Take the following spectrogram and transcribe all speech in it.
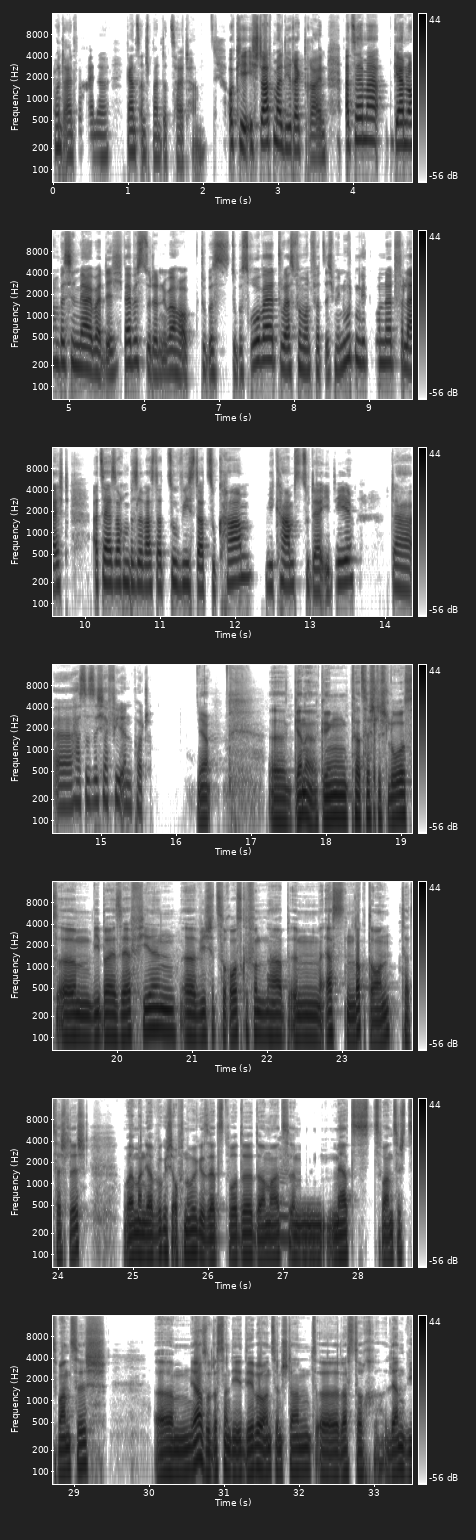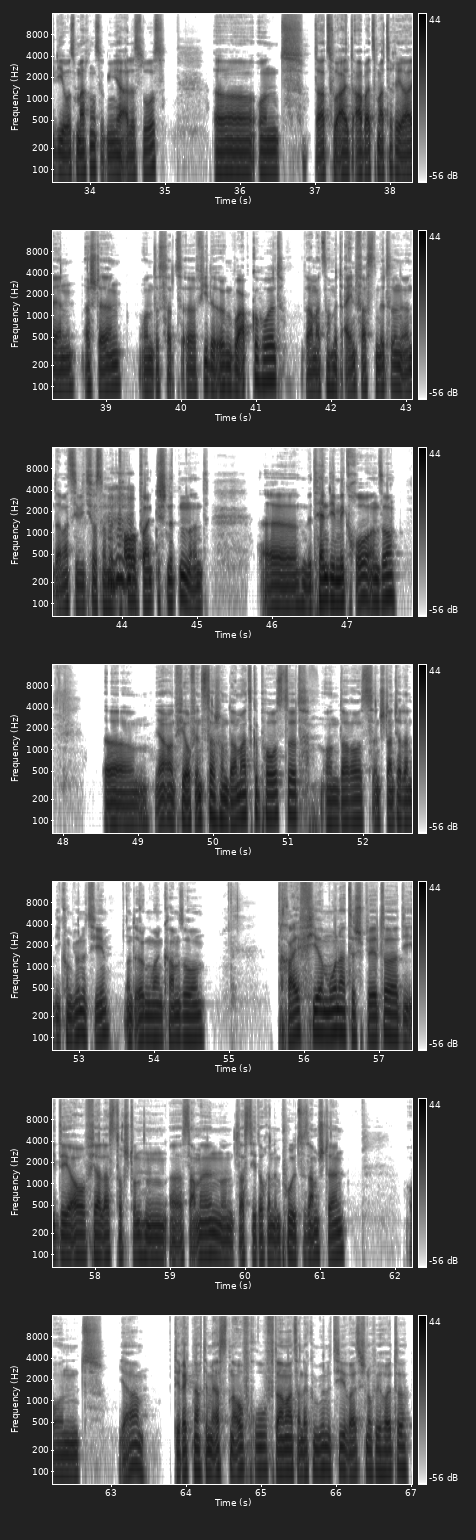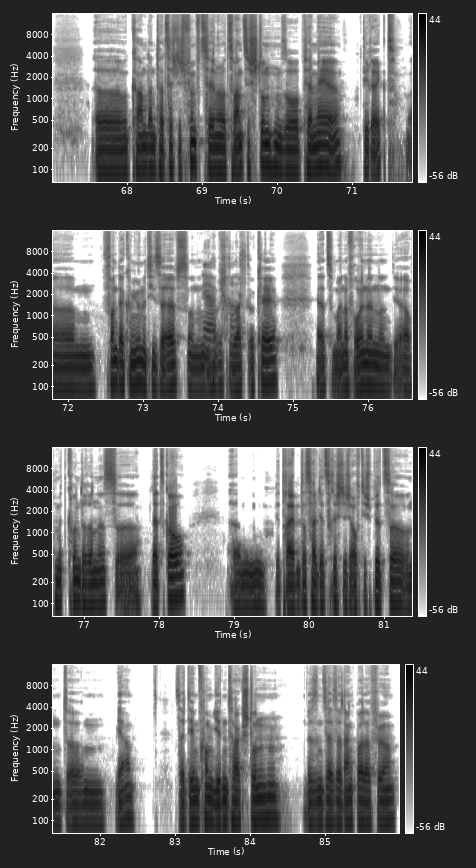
und einfach eine ganz entspannte Zeit haben. Okay, ich starte mal direkt rein. Erzähl mal gerne noch ein bisschen mehr über dich. Wer bist du denn überhaupt? Du bist, du bist Robert, du hast 45 Minuten gegründet. Vielleicht erzählst du auch ein bisschen was dazu, wie es dazu kam. Wie kam es zu der Idee? Da äh, hast du sicher viel Input. Ja, äh, gerne. Ging tatsächlich los, ähm, wie bei sehr vielen, äh, wie ich jetzt so rausgefunden habe, im ersten Lockdown tatsächlich, weil man ja wirklich auf Null gesetzt wurde, damals mhm. im März 2020. Ähm, ja, so dass dann die Idee bei uns entstand, äh, lass doch Lernvideos machen, so ging ja alles los. Äh, und dazu halt Arbeitsmaterialien erstellen. Und das hat äh, viele irgendwo abgeholt, damals noch mit einfachsten Mitteln und damals die Videos noch mit PowerPoint geschnitten und äh, mit Handy, Mikro und so. Ähm, ja, und viel auf Insta schon damals gepostet und daraus entstand ja dann die Community und irgendwann kam so drei, vier Monate später die Idee auf, ja, lass doch Stunden äh, sammeln und lass die doch in einem Pool zusammenstellen. Und ja, direkt nach dem ersten Aufruf damals an der Community, weiß ich noch wie heute, äh, kam dann tatsächlich 15 oder 20 Stunden so per Mail direkt ähm, von der Community selbst. Und dann ja, habe ich gesagt, okay, ja, zu meiner Freundin und die auch Mitgründerin ist, äh, let's go. Ähm, wir treiben das halt jetzt richtig auf die Spitze und ähm, ja, seitdem kommen jeden Tag Stunden. Wir sind sehr, sehr dankbar dafür.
